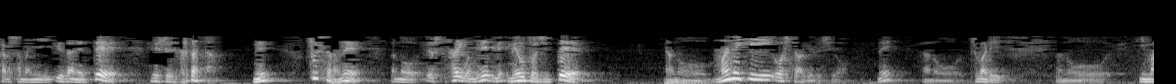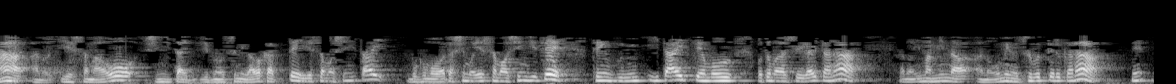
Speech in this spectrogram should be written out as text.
神様に委ねて、メッセージ語った。ね。そしたらね、あの、最後にね、目を閉じて、あの、招きをしたわけですよ。ね。あの、つまり、あの、今、あの、イエス様を信じたい。自分の罪が分かって、イエス様を信じたい。僕も私もイエス様を信じて、天国に行きたいって思うお友達がいたら、あの、今みんな、あの、お目をつぶってるから、ね、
